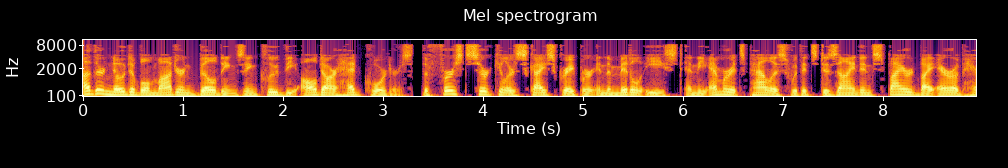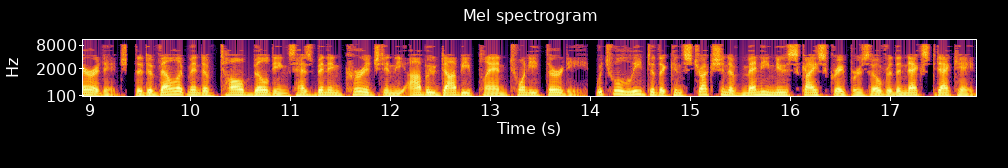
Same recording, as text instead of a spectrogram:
Other notable modern buildings include the Aldar headquarters, the first circular skyscraper in the Middle East, and the Emirates Palace with its design inspired by Arab heritage. The development of tall buildings has been encouraged in the Abu Dhabi Plan 2030, which will lead to the construction of many new skyscrapers over the next decade,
